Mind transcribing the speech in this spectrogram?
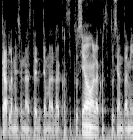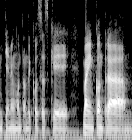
Carla mencionaste el tema de la constitución. La constitución también tiene un montón de cosas que van en contra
